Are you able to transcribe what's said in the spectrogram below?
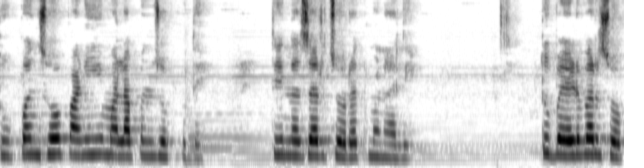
तू पण झोप आणि मला पण झोपू दे. ती नजर चोरत म्हणाली. तू बेडवर झोप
